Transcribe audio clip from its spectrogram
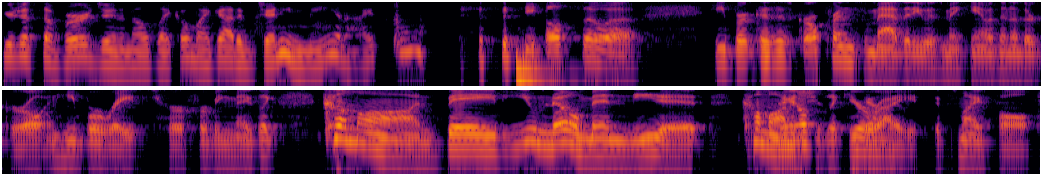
You're just a virgin." And I was like, "Oh my god, is Jenny me in high school?" he also uh he because his girlfriend's mad that he was making out with another girl and he berates her for being mad he's like come on babe you know men need it come on And and, also- she's like you're yeah. right it's my fault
